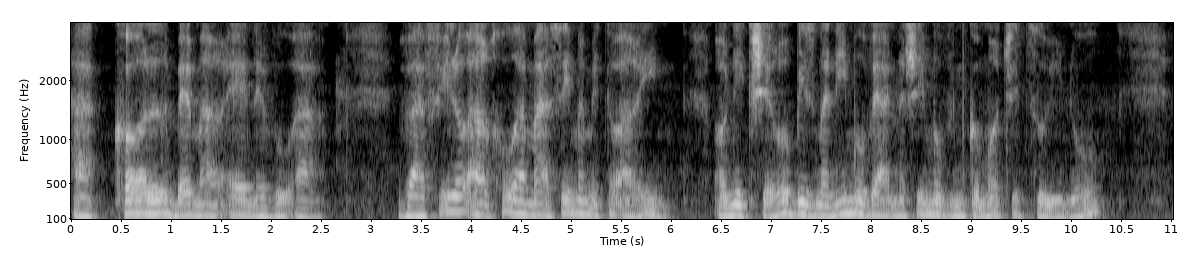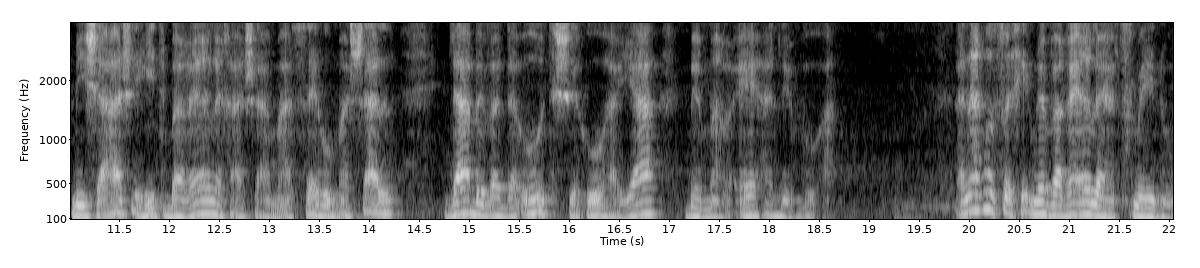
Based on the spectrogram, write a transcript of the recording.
הכל במראה נבואה. ואפילו ערכו המעשים המתוארים, או נקשרו בזמנים ובאנשים ובמקומות שצוינו, משעה שהתברר לך שהמעשה הוא משל, דע בוודאות שהוא היה במראה הנבואה. אנחנו צריכים לברר לעצמנו,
